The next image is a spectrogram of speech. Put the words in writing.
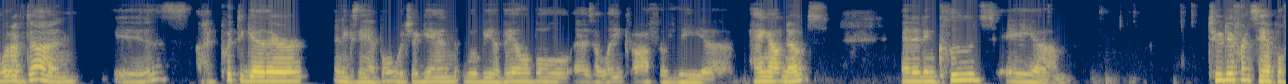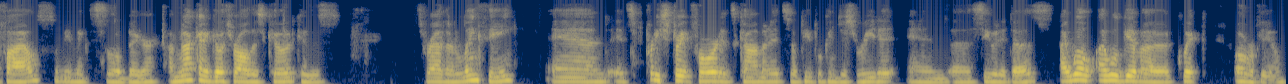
what I've done is I put together an example, which again will be available as a link off of the uh, Hangout notes, and it includes a um, two different sample files. Let me make this a little bigger. I'm not going to go through all this code because it's, it's rather lengthy, and it's pretty straightforward. It's commented, so people can just read it and uh, see what it does. I will I will give a quick overview.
